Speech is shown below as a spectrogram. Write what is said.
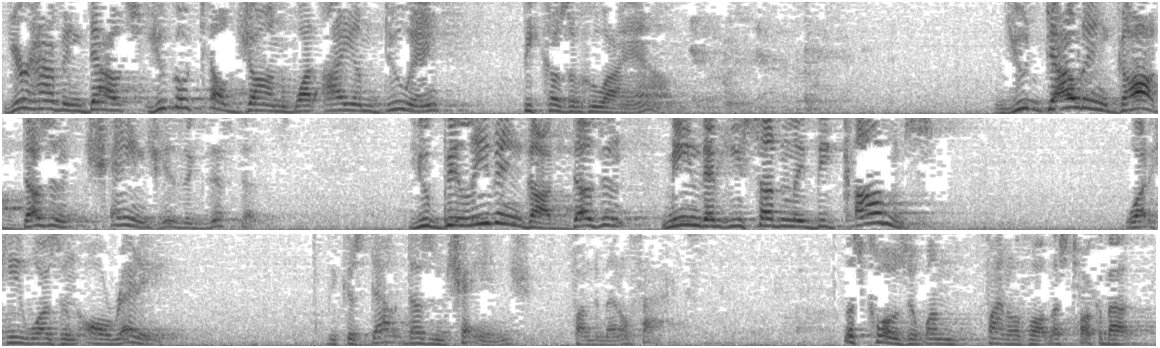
you're having doubts. You go tell John what I am doing because of who I am. You doubting God doesn't change his existence. You believing God doesn't mean that he suddenly becomes what he wasn't already. Because doubt doesn't change fundamental facts. Let's close with one final thought. Let's talk about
